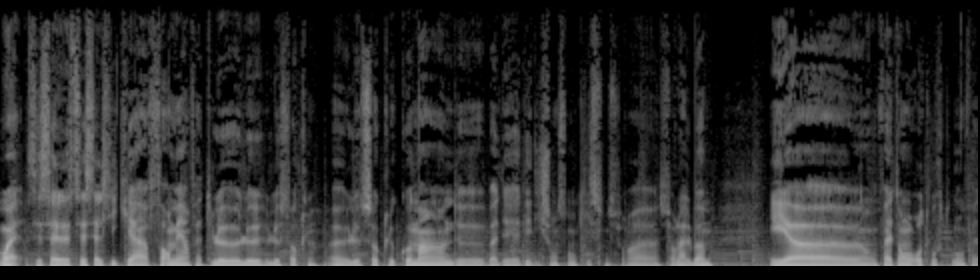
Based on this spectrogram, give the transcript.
Ouais, c'est celle- c'est celle-ci qui a formé en fait le, le, le socle, euh, le socle commun de bah, des, des dix chansons qui sont sur euh, sur l'album. Et euh, en fait, on retrouve tout en fait,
